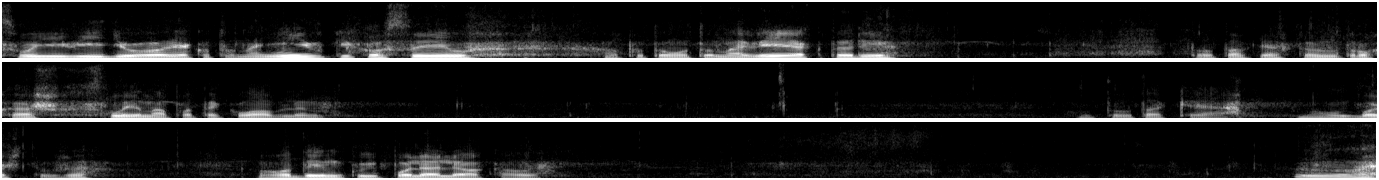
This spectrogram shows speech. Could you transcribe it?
свої відео, як ото на нівки косив, а потім ото на векторі. То так я ж кажу, трохи аж слина потекла, блін. Ото таке. Ну, от бачите, вже годинку і поля лякали. Ой.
